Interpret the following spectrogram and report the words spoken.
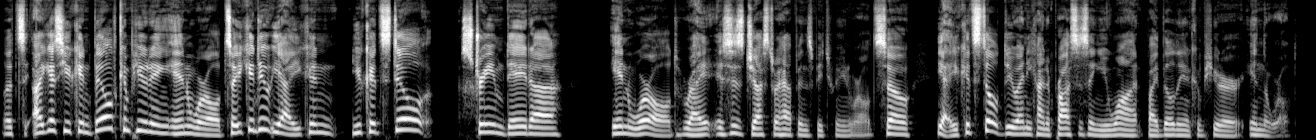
let's see i guess you can build computing in world so you can do yeah you can you could still stream data in world right this is just what happens between worlds so yeah you could still do any kind of processing you want by building a computer in the world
